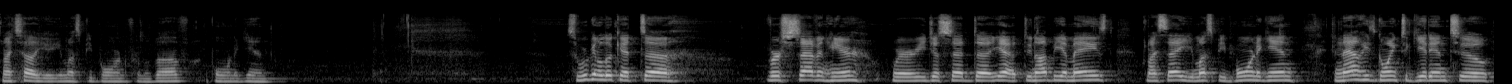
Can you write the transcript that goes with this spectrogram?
when I tell you you must be born from above, born again. So we're going to look at uh, verse 7 here, where he just said, uh, Yeah, do not be amazed when I say you must be born again. And now he's going to get into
